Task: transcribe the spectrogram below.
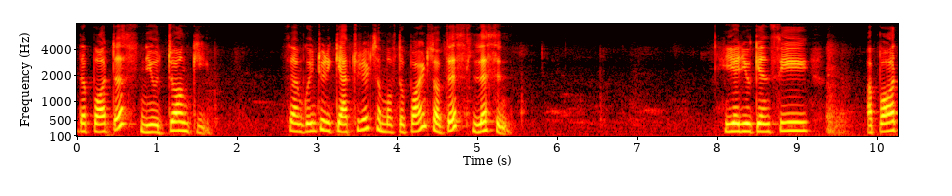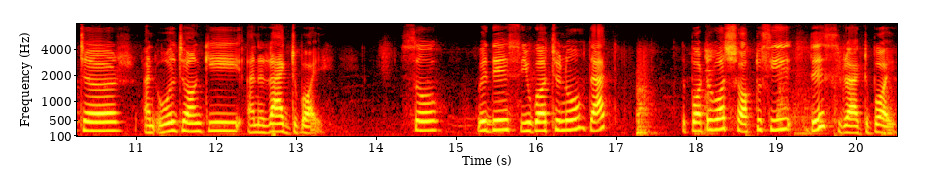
the potter's new donkey. So I am going to recapitulate some of the points of this lesson. Here you can see a potter, an old donkey and a ragged boy. So with this you got to know that the potter was shocked to see this ragged boy.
